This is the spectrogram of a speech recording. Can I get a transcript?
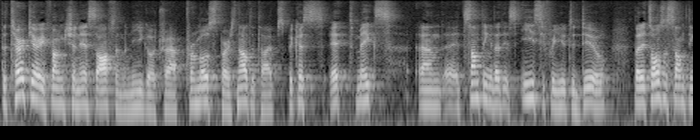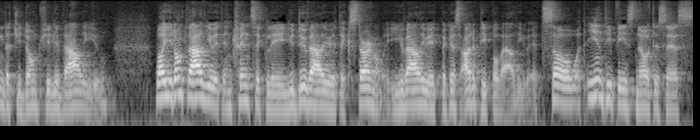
The tertiary function is often an ego trap for most personality types because it makes and it's something that is easy for you to do, but it's also something that you don't really value. Well, you don't value it intrinsically, you do value it externally. You value it because other people value it. So what ENTPs notice is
